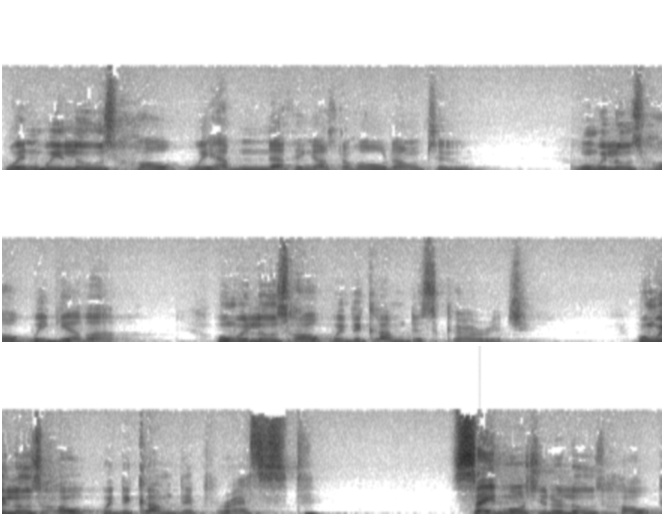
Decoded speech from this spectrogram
When we lose hope, we have nothing else to hold on to. When we lose hope, we give up. When we lose hope, we become discouraged. When we lose hope, we become depressed. Satan wants you to lose hope.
